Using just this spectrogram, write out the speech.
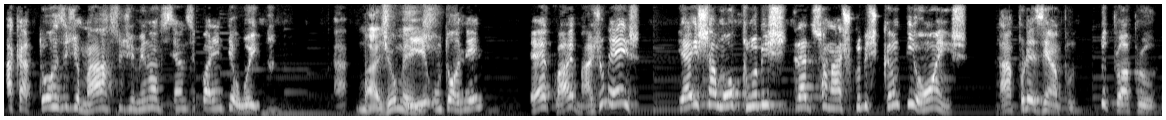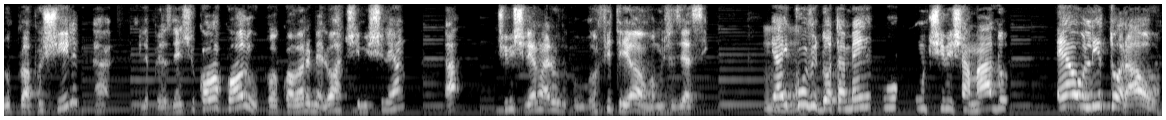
a 14 de março de 1948. Tá? Mais de um mês. E um torneio. É, quase, mais de um mês. E aí chamou clubes tradicionais, clubes campeões. Tá? Por exemplo, do próprio, do próprio Chile, né? ele é presidente do Colo-Colo, o Colo-Colo era o melhor time chileno, tá? o time chileno era o, o anfitrião, vamos dizer assim. Uhum. E aí uhum. convidou também o, um time chamado El Litoral.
